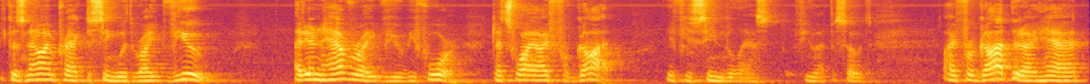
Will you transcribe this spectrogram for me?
Because now I'm practicing with right view. I didn't have right view before. That's why I forgot, if you've seen the last few episodes, I forgot that I had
